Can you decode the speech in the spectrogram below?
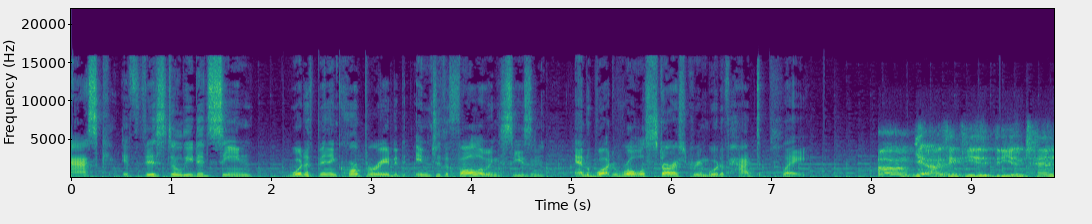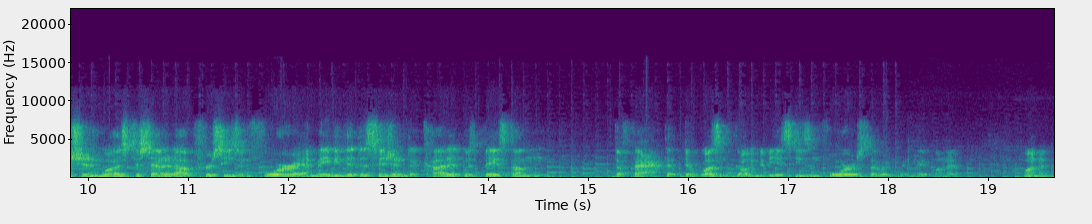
ask if this deleted scene would have been incorporated into the following season and what role Starscream would have had to play. Um, yeah, I think the the intention was to set it up for season four, and maybe the decision to cut it was based on the fact that there wasn't going to be a season four, so they wanted wanted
